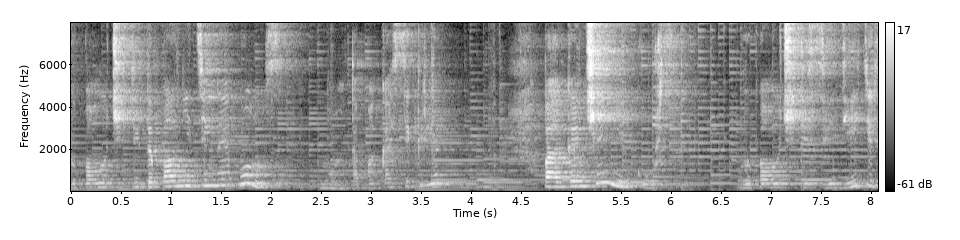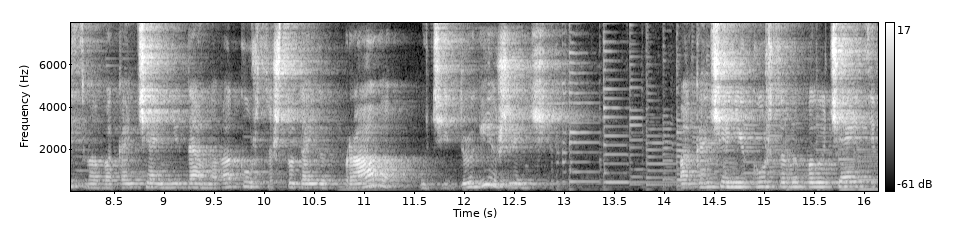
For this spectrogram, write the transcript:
вы получите дополнительные бонусы, но это пока секрет. По окончании курса вы получите свидетельство об окончании данного курса, что дает право учить других женщин. По окончании курса вы получаете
